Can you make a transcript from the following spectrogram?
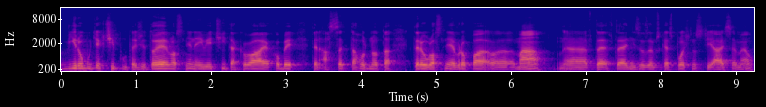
výrobu těch čipů, takže to je vlastně největší taková jakoby ten asset, ta hodnota, kterou vlastně Evropa má v té, v té nizozemské společnosti ASML.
